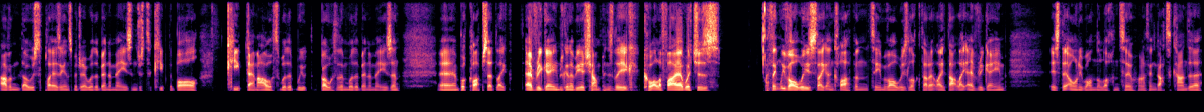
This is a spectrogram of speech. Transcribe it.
having those players against Madrid would have been amazing just to keep the ball, keep them out. With we both of them would have been amazing. Um, but Klopp said like every game is going to be a Champions League qualifier, which is I think we've always like and Klopp and the team have always looked at it like that. Like every game is the only one they're looking to, and I think that's kind of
